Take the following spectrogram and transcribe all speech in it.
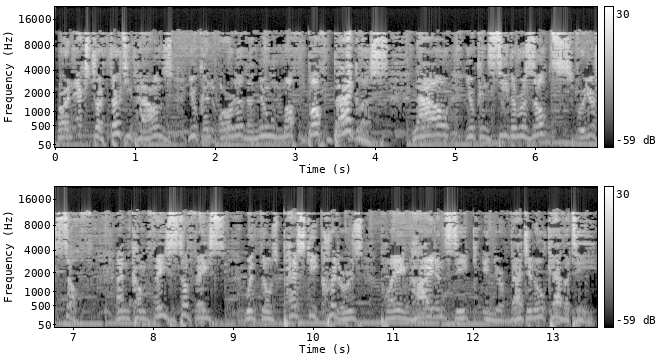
For an extra 30 pounds, you can order the new Muff Buff Bagless. Now you can see the results for yourself and come face to face with those pesky critters playing hide and seek in your vaginal cavity.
